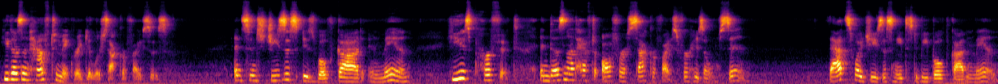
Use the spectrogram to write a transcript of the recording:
he doesn't have to make regular sacrifices. And since Jesus is both God and man, he is perfect and does not have to offer a sacrifice for his own sin. That's why Jesus needs to be both God and man.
